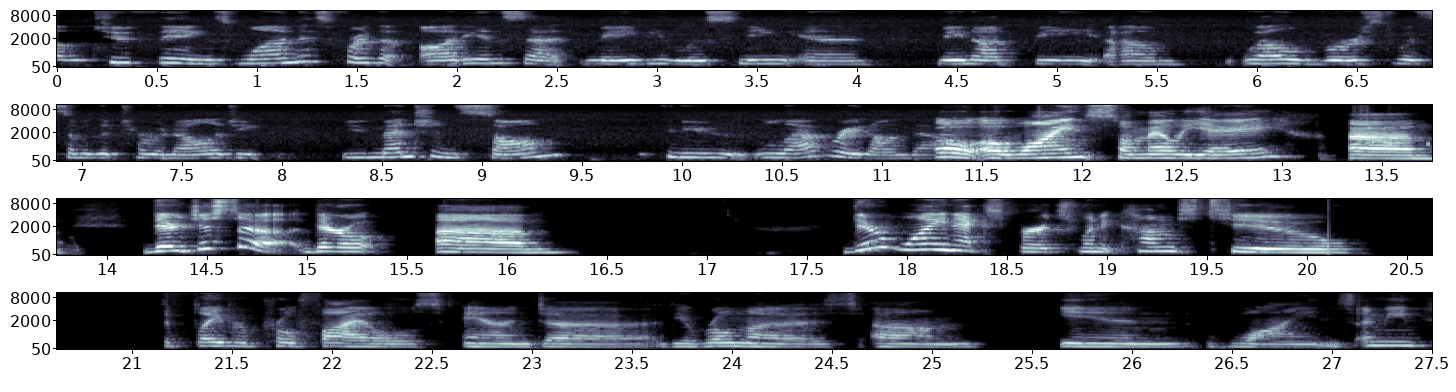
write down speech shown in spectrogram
Um, two things. One is for the audience that may be listening and may not be um, well versed with some of the terminology. You mentioned somm. Can you elaborate on that? Oh, a wine sommelier. Um, they're just a they're um, they're wine experts when it comes to the flavor profiles and uh, the aromas um, in wines. I mean,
